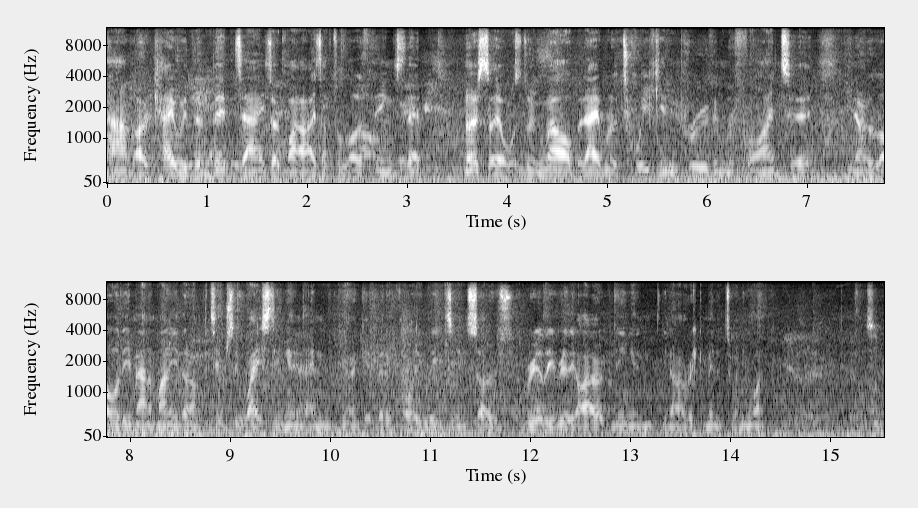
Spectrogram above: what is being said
um, okay with them, but uh, he's opened my eyes up to a lot of things that not necessarily I wasn't doing well, but able to tweak and improve and refine to you know lower the amount of money that I'm potentially wasting and, and you know get better quality leads in. So it's really, really eye-opening, and you know I recommend to anyone. Awesome.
